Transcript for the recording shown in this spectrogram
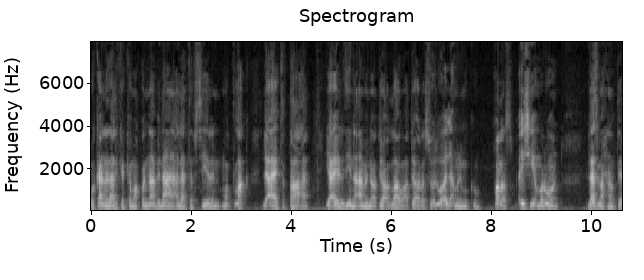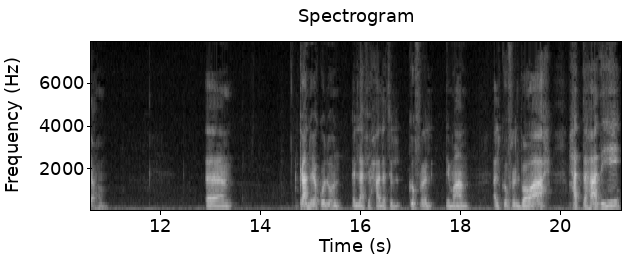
وكان ذلك كما قلنا بناء على تفسير مطلق لآية الطاعة. يا أيها الذين آمنوا أطيعوا الله وأطيعوا الرسول وإلى الأمر منكم. خلاص أي شيء يأمرون لازم إحنا نطيعهم. كانوا يقولون إلا في حالة الكفر الإمام الكفر البواح حتى هذه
